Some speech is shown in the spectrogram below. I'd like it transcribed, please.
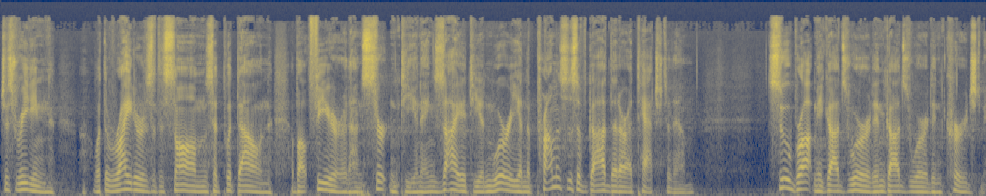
just reading what the writers of the Psalms had put down about fear and uncertainty and anxiety and worry and the promises of God that are attached to them. Sue brought me God's Word, and God's Word encouraged me.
